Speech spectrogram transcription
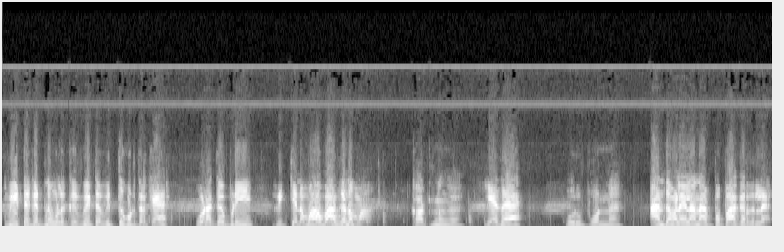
வீட்டை கட்டினவங்களுக்கு வீட்டை வித்து கொடுத்துருக்கேன். உனக்கு எப்படி? விற்கணுமா வாங்கணுமா? கட்டணுங்க. எதை? ஒரு பொண்ணை. அந்த வேலையெல்லாம் நான் இப்ப பாக்குறது இல்ல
